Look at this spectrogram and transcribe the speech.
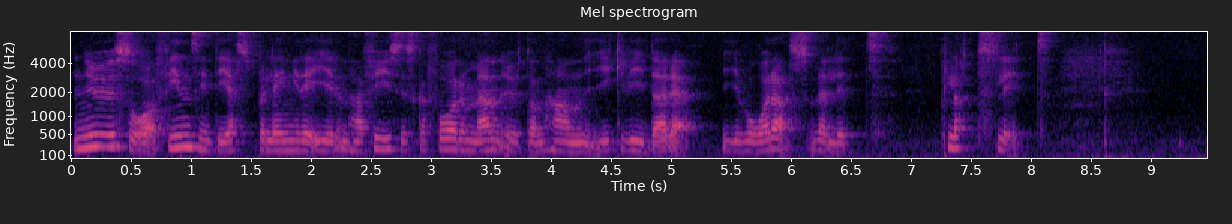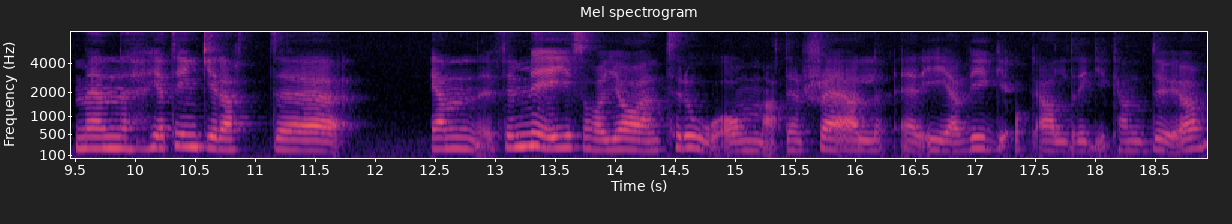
nu så finns inte Jesper längre i den här fysiska formen utan han gick vidare i våras väldigt plötsligt. Men jag tänker att eh, en, för mig så har jag en tro om att en själ är evig och aldrig kan dö.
